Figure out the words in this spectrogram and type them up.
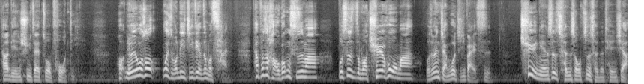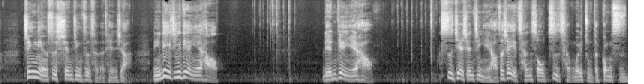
它连续在做破底，哦，有人会说，为什么利基电这么惨？它不是好公司吗？不是怎么缺货吗？我这边讲过几百次，去年是成熟制成的天下，今年是先进制成的天下。你利基电也好，联电也好，世界先进也好，这些以成熟制成为主的公司，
